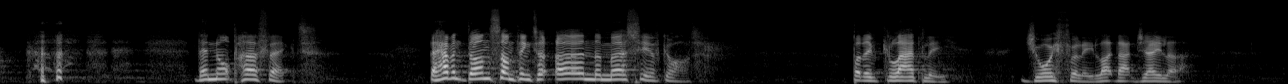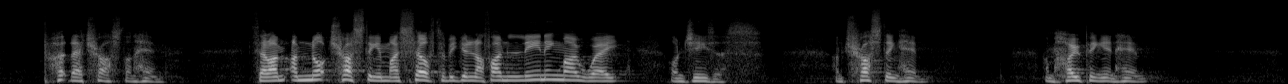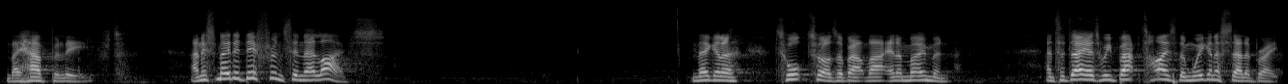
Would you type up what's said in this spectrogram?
they're not perfect. They haven't done something to earn the mercy of God, but they've gladly, joyfully, like that jailer, put their trust on Him. Said, I'm, I'm not trusting in myself to be good enough. I'm leaning my weight on Jesus. I'm trusting Him. I'm hoping in Him. And they have believed. And it's made a difference in their lives. And they're going to talk to us about that in a moment. And today, as we baptize them, we're going to celebrate,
